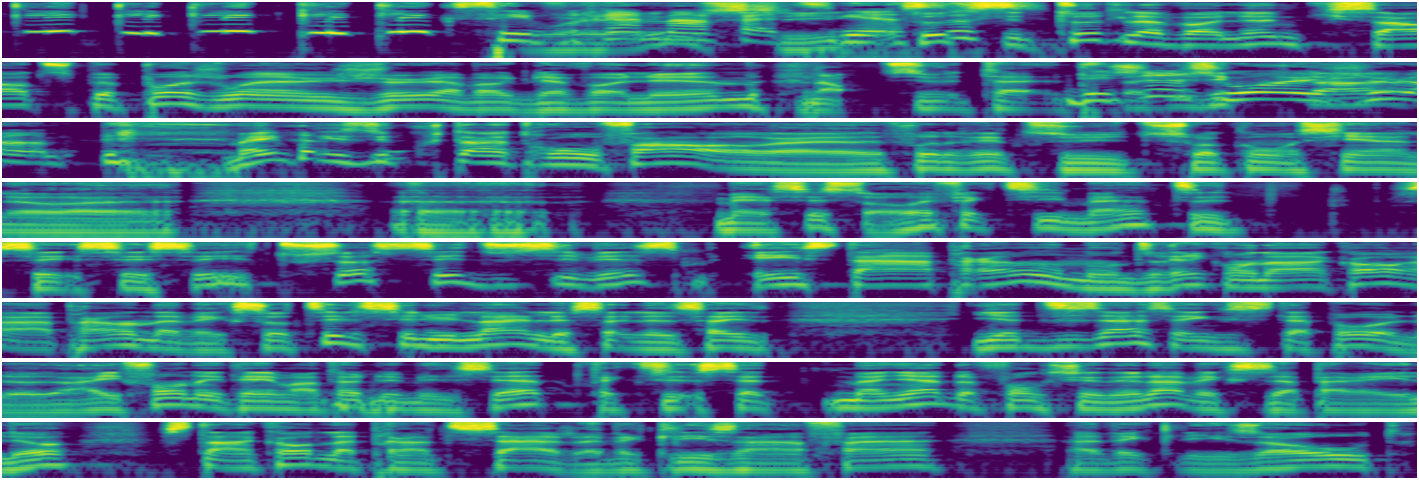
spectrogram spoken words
clic, clic, clic, clic, clic, c'est Oui, vraiment aussi. fatigant. Tout, c'est- tout le volume qui sort, tu peux pas jouer à un jeu avec le volume. Non. Tu, t'as- Déjà, t'as jouer à un jeu en- Même tes écouteurs trop forts, il faudrait que tu, tu sois conscient. Là, euh, euh, mais c'est ça, effectivement. tu- c'est, c'est, c'est- tout ça, c'est du civisme et c'est à apprendre. On dirait qu'on a encore à apprendre avec ça. Tu sais, le cellulaire, le, le 16, il y a 10 ans, ça n'existait pas. L'iPhone a été inventé en 2007. Fait que c'est- cette manière de fonctionner là avec ces appareils-là, c'est encore de l'apprentissage avec les enfants, avec les autres.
